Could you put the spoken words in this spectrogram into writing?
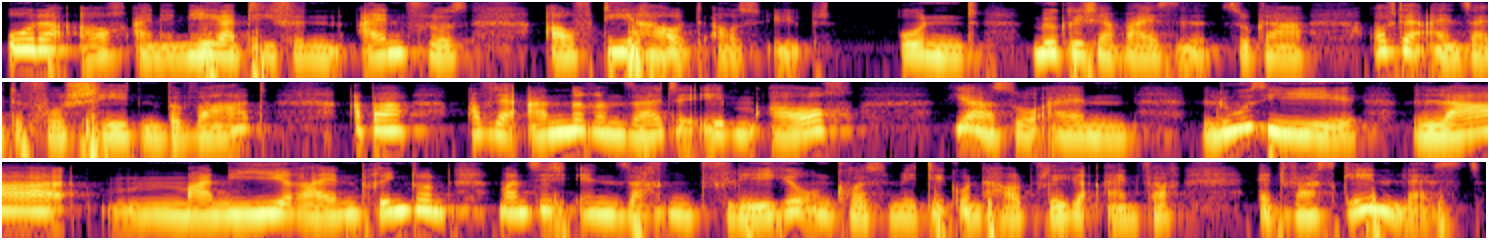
oder auch einen negativen Einfluss auf die Haut ausübt und möglicherweise sogar auf der einen Seite vor Schäden bewahrt, aber auf der anderen Seite eben auch ja, so ein Lucy-La-Manie reinbringt und man sich in Sachen Pflege und Kosmetik und Hautpflege einfach etwas gehen lässt.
